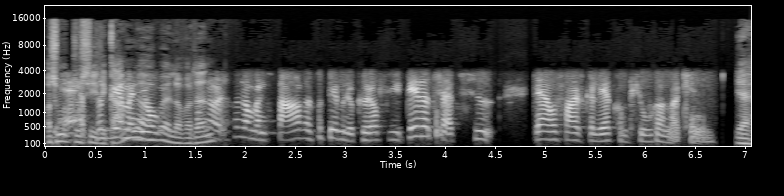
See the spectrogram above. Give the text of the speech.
og så må ja, du sige det gamle jo, op, eller hvordan? Så når, så når man starter, så bliver man jo kørt op. Fordi det, der tager tid, det er jo faktisk at lære computeren at kende. Ja.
